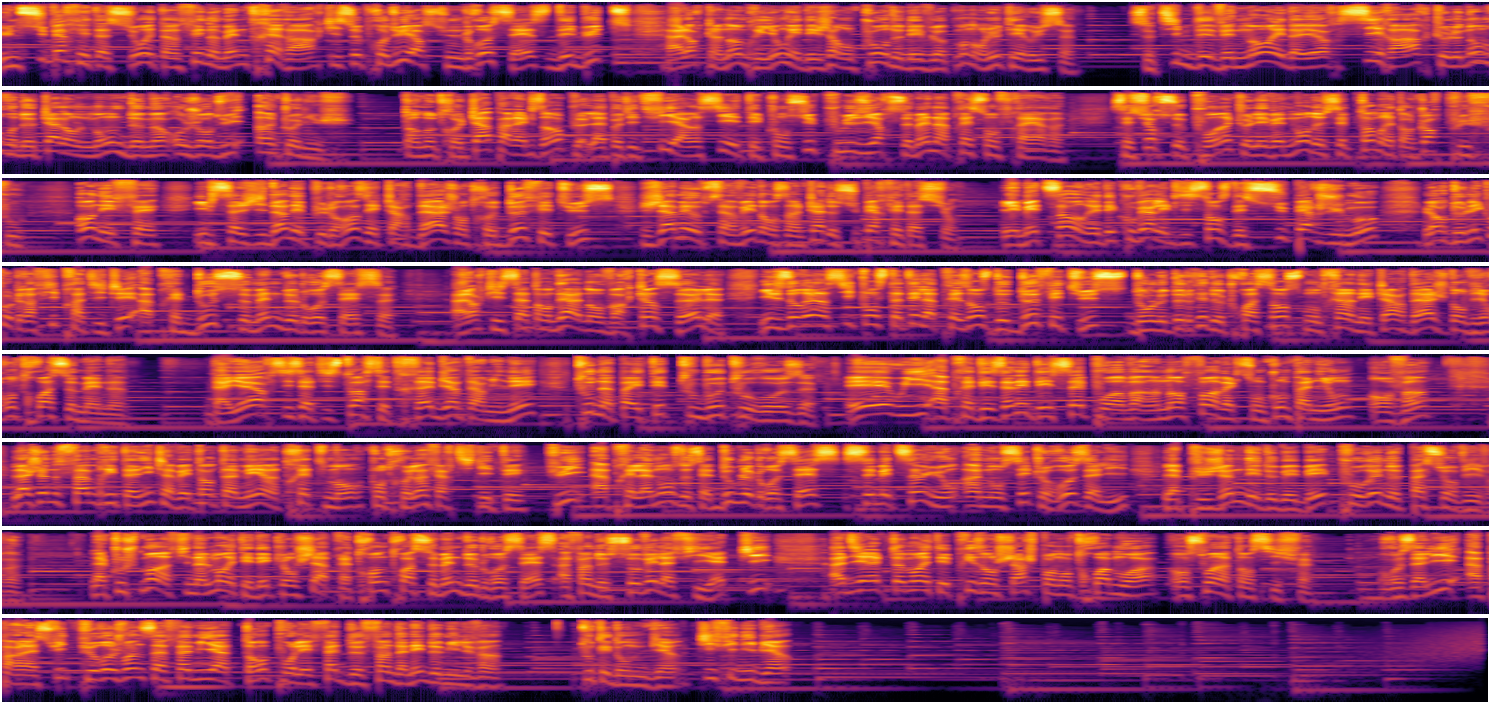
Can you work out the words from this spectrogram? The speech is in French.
Une superfétation est un phénomène très rare qui se produit lorsqu'une grossesse débute alors qu'un embryon est déjà en cours de développement dans l'utérus. Ce type d'événement est d'ailleurs si rare que le nombre de cas dans le monde demeure aujourd'hui inconnu. Dans notre cas, par exemple, la petite fille a ainsi été conçue plusieurs semaines après son frère. C'est sur ce point que l'événement de septembre est encore plus fou. En effet, il s'agit d'un des plus grands écarts d'âge entre deux fœtus jamais observés dans un cas de superfétation. Les médecins auraient découvert l'existence des super jumeaux lors de l'échographie pratiquée après 12 semaines de grossesse. Alors qu'ils s'attendaient à n'en voir qu'un seul, ils auraient ainsi constaté la présence de deux fœtus dont le degré de croissance montrait un écart d'âge d'environ 3 semaines. D'ailleurs, si cette histoire s'est très bien terminée, tout n'a pas été tout beau tout rose. Et oui, après des années d'essais pour avoir un enfant avec son compagnon, en vain, la jeune femme britannique avait entamé un traitement contre l'infertilité. Puis, après l'annonce de cette double grossesse, ses médecins lui ont annoncé que Rosalie, la plus jeune des deux bébés, pourrait ne pas survivre. L'accouchement a finalement été déclenché après 33 semaines de grossesse afin de sauver la fillette qui a directement été prise en charge pendant 3 mois en soins intensifs. Rosalie a par la suite pu rejoindre sa famille à temps pour les fêtes de fin d'année 2020. Tout est donc bien, qui finit bien.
